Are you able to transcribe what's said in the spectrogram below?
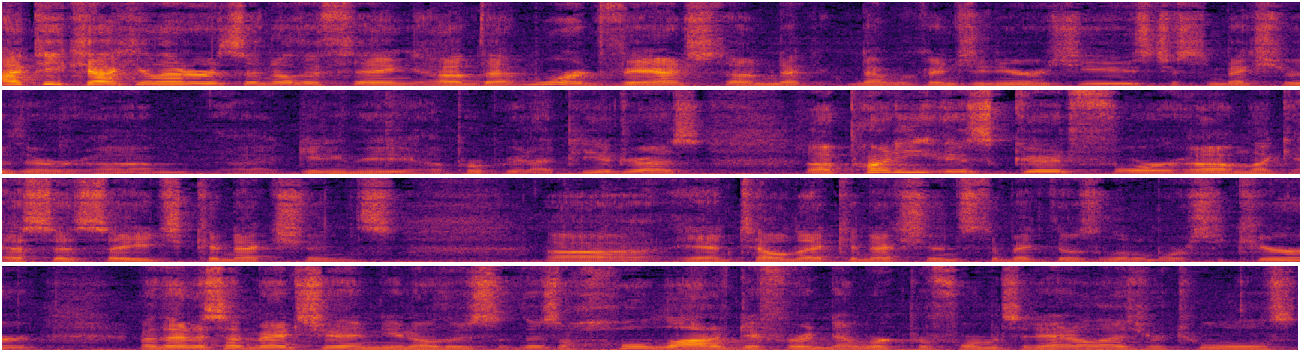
IP calculator is another thing uh, that more advanced um, network engineers use just to make sure they're um, uh, getting the appropriate IP address. Uh, PuTTY is good for um, like SSH connections uh, and telnet connections to make those a little more secure. And then, as I mentioned, you know, there's there's a whole lot of different network performance and analyzer tools.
